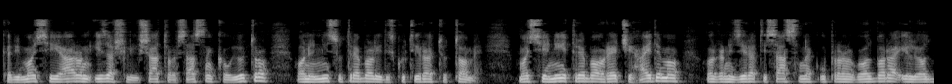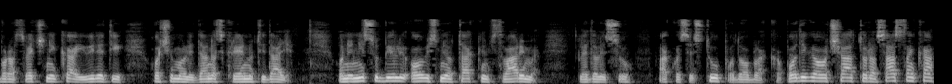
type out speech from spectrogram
Kad bi Mojsije i Aron izašli iz šatora sastanka ujutro, oni nisu trebali diskutirati o tome. Mojsije nije trebao reći hajdemo organizirati sastanak upravnog odbora ili odbora svećenika i vidjeti hoćemo li danas krenuti dalje. Oni nisu bili ovisni o takvim stvarima. Gledali su ako se stup od oblaka podigao od šatora sastanka,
